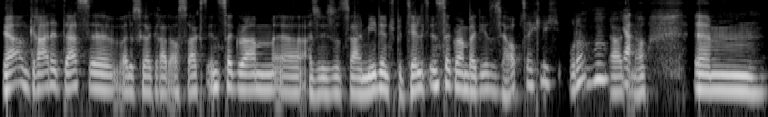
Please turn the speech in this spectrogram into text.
Ja, und gerade das, äh, weil du es ja gerade auch sagst, Instagram, äh, also die sozialen Medien, speziell ist Instagram bei dir ist es ja hauptsächlich, oder? Mhm, ja, ja. genau. Ähm,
